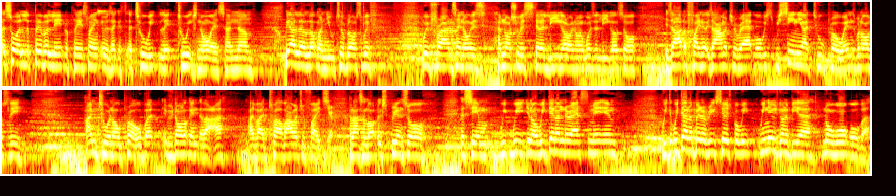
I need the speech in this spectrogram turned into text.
a sort of a bit of a late replacement. It was like a, a two week late, two weeks notice, and um, we had a little look on YouTube. But also with with France, I know is I'm not sure if it's still illegal. I know it was illegal, so it's hard to find out his amateur record. We we seen he had two pro wins, but obviously I'm two and 0 pro. But if you don't look into that, I've had 12 amateur fights, Yeah. and that's a lot of experience. So the same, we, we you know we didn't underestimate him. We we done a bit of research, but we, we knew he was going to be a no walkover.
